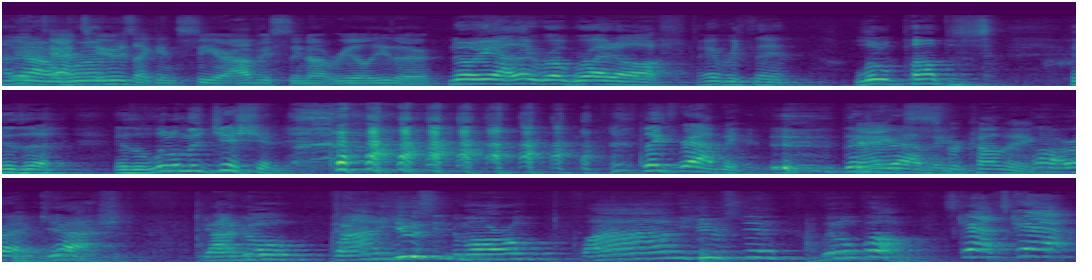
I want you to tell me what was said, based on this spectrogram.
the gotta run. tattoos I can see are obviously not real either. No, yeah, they rub right off everything. Little Pump is, is a is a little magician. Thanks for having me. Thanks, for Thanks me. for coming. All right, gosh. Gotta go flying to Houston tomorrow. Flying to Houston, little bump. Scat, scat.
